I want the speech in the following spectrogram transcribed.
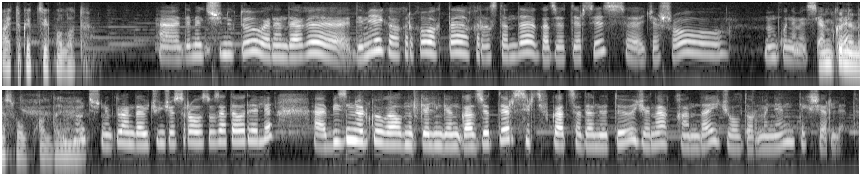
айтып кетсек болот. Демек түшүнүктүү анан дагы демек акыркы убакта кыргызстанда гаджеттерсиз э, жашоо мүмкүн эмес сыяктуу мүмкүн эмес болуп калды түшүнүктүү анда үчүнчү сурообузду узата берели биздин өлкөгө алынып келинген гаджеттер сертификациядан өтөбү жана кандай жолдор менен текшерилет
